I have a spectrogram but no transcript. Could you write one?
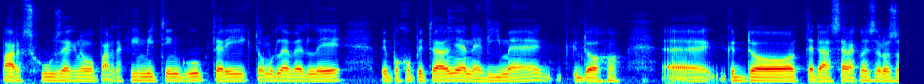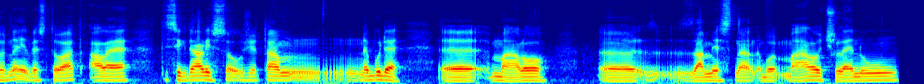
pár schůzek nebo pár takových meetingů, který k tomuhle vedli. My pochopitelně nevíme, kdo, e, kdo teda se nakonec rozhodne investovat, ale ty signály jsou, že tam nebude e, málo zaměstnan, nebo málo členů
